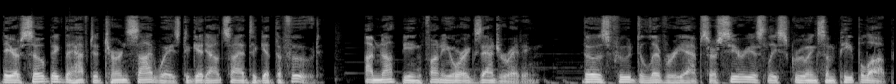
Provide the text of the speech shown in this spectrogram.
They are so big they have to turn sideways to get outside to get the food. I'm not being funny or exaggerating. Those food delivery apps are seriously screwing some people up.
